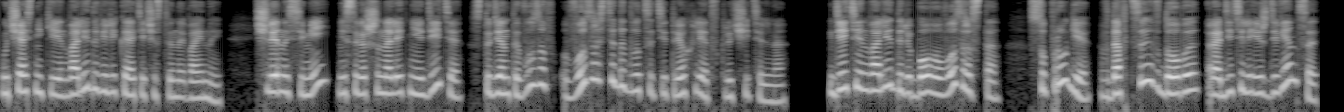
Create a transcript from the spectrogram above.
Участники и инвалиды Великой Отечественной войны, члены семей, несовершеннолетние дети, студенты вузов в возрасте до 23 лет включительно. Дети-инвалиды любого возраста, супруги, вдовцы, вдовы, родители иждивенцы,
